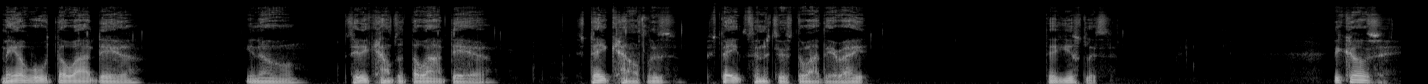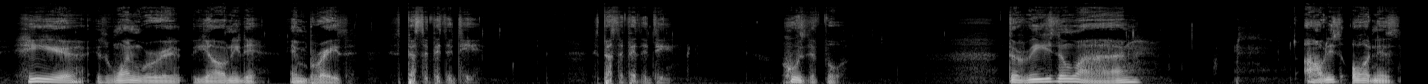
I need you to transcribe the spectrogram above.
Mayor Wu throw out there, you know, city council throw out there, state councilors, state senators throw out there, right? They're useless. Because here is one word y'all need to embrace specificity. Specificity. Who's it for? The reason why all these ordinances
